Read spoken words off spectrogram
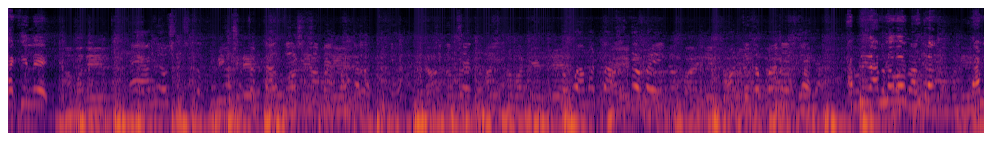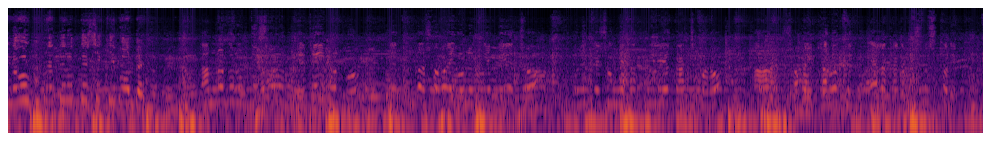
দাখিলে? হ্যাঁ আমি অসুস্থ। জায়গা। আপনি রামনগর রামনগর ভোটারদের উদ্দেশ্যে কি বলবেন? রামনগর উদ্দেশ্য এটাই বলব যে তোমরা সবাই উনিকে পেয়েছ ভালো থেকো এলাকাটা সুস্থ রেখো।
